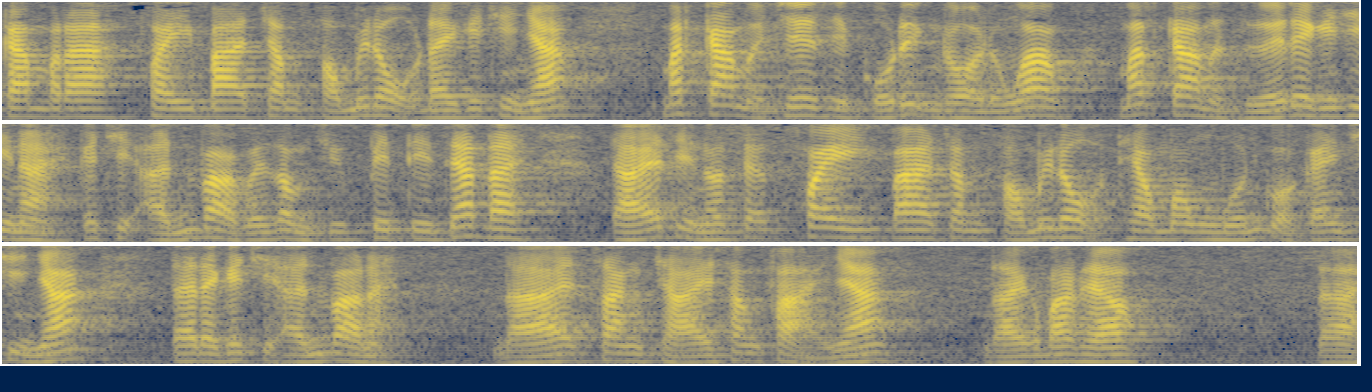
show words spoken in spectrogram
camera xoay 360 độ đây cái chị nhá. Mắt cam ở trên thì cố định rồi, đúng không? Mắt cam ở dưới đây cái chị này. Các chị ấn vào cái dòng chữ PTZ đây. Đấy, thì nó sẽ xoay 360 độ theo mong muốn của các anh chị nhá. Đây đây, cái chị ấn vào này. Đấy, sang trái, sang phải nhá. Đấy, các bác thấy không? Đây.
